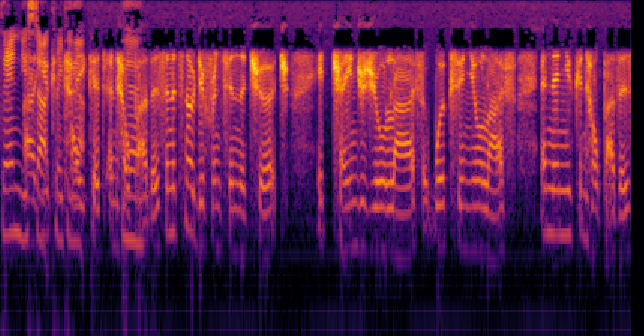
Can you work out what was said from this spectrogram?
Then you uh, start you can take up. it and help Yeah. others. And it's no difference in the church. It changes your life. It works in your life, and then you can help others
